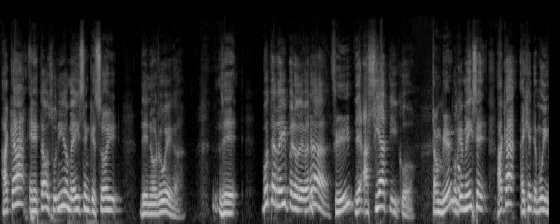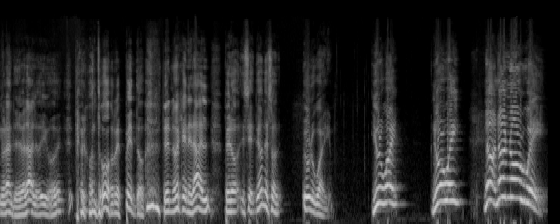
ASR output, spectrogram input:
Acá en Estados Unidos me dicen que soy de Noruega, de, Vos te reís, pero de verdad. ¿Sí? De asiático. ¿También? Porque me dice, acá hay gente muy ignorante, de verdad lo digo, ¿eh? pero con todo respeto. No es general, pero dice, ¿de dónde son? Uruguay. ¿Uruguay? ¿Norway? No, no Norway.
